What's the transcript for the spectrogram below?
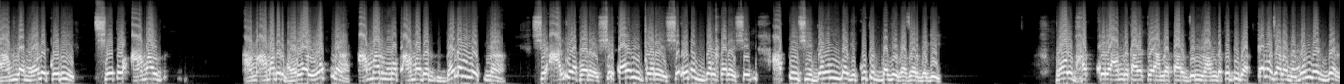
আমরা মনে করি সে তো আমার আম- আমাদের ঘরোয়া লোক না, আমার মত, আমাদের দলের লোক না। সে আলিয়া করে, সে কমি করে, সে অমুক দল করে, সে আত্মীয় দেমনবাগি কুতুববাগি বাজারবাগি দল ভাগ করে আমরা তাকে, আমরা তার জন্য আমরা প্রতিবাদ কেন জানাব? মনে রাখবেন,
